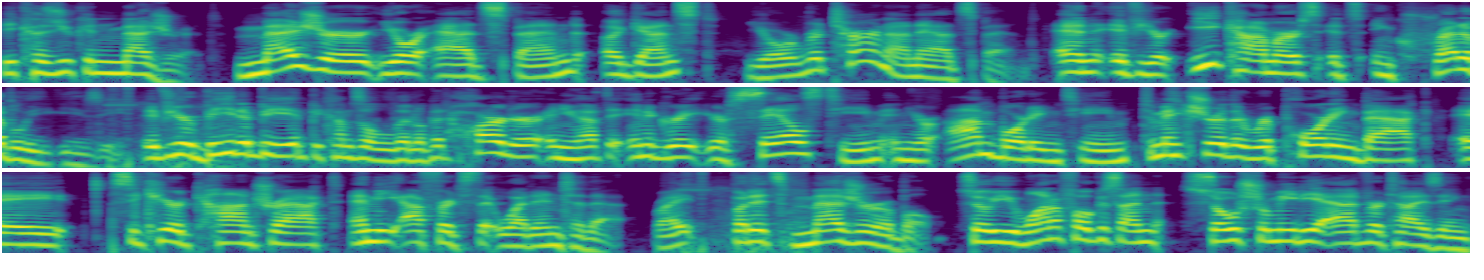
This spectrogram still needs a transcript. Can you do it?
because you can measure it. Measure your ad spend against your return on ad spend. And if you're e-commerce, it's incredibly easy. If you're B2B, it becomes a little bit harder and you have to integrate your sales team and your onboarding team to make sure they're reporting back a secured contract and the efforts that went into that, right? But it's measurable. So you want to focus on social media advertising,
